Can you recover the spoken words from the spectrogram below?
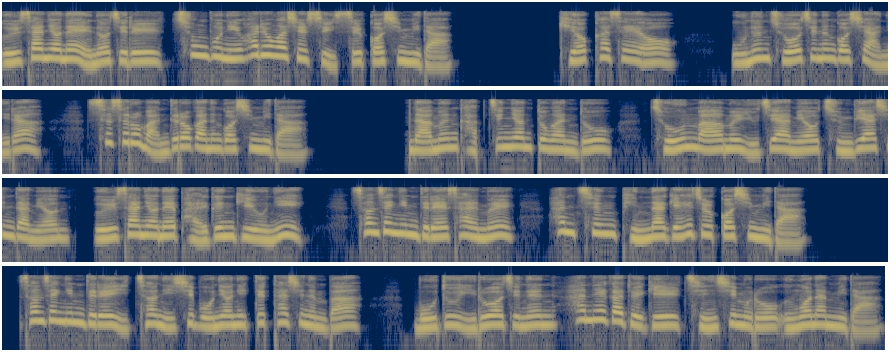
을사년의 에너지를 충분히 활용하실 수 있을 것입니다. 기억하세요. 운은 주어지는 것이 아니라 스스로 만들어가는 것입니다. 남은 갑진년 동안도 좋은 마음을 유지하며 준비하신다면 을사년의 밝은 기운이 선생님들의 삶을 한층 빛나게 해줄 것입니다. 선생님들의 2025년이 뜻하시는 바 모두 이루어지는 한 해가 되길 진심으로 응원합니다.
